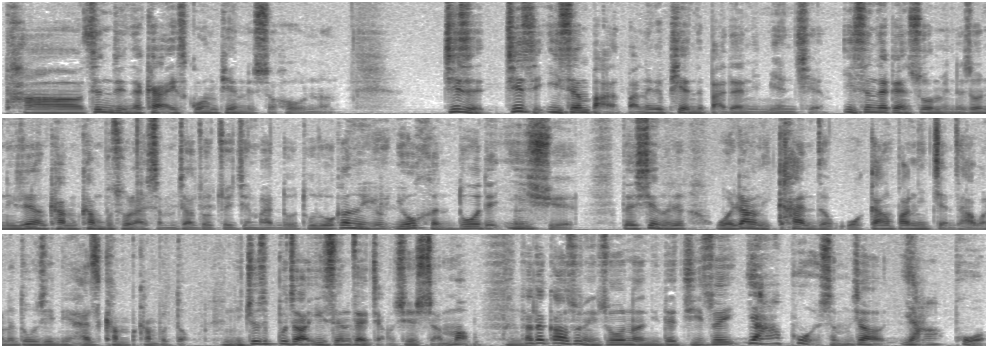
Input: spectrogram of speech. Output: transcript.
它甚至你在看 X 光片的时候呢。即使即使医生把把那个片子摆在你面前，医生在跟你说明的时候，你仍然看看不出来什么叫做椎间盘突出。我告诉你，有有很多的医学的现场，就我让你看着我刚帮你检查完的东西，你还是看看不懂，你就是不知道医生在讲些什么。他在告诉你说呢，你的脊椎压迫，什么叫压迫？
